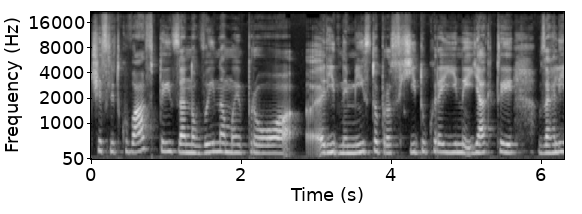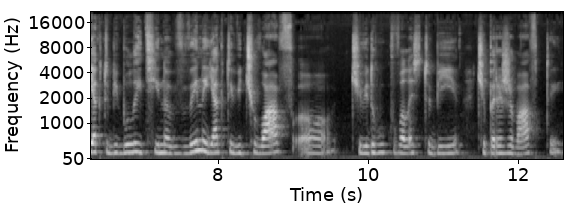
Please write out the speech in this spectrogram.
чи слідкував ти за новинами про е, рідне місто, про схід України? Як ти взагалі як тобі були ці новини? Як ти відчував, е, чи відгукувалась тобі, чи переживав ти?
